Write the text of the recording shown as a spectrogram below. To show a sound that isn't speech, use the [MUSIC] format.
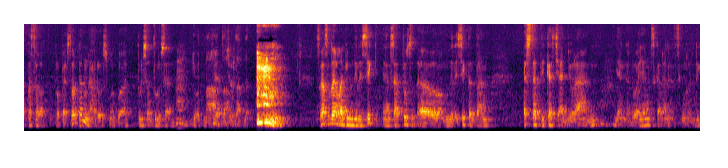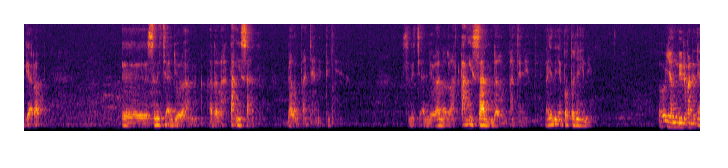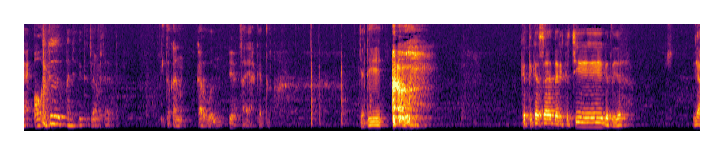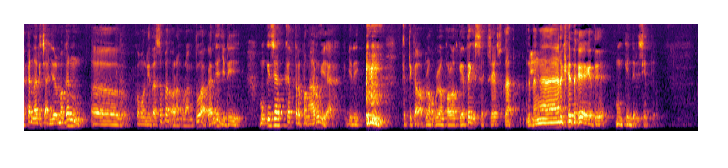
pasal profesor kan harus membuat tulisan-tulisan hmm. jurnal ya, bla bla bla [CLEARS THROAT] sekarang sedang lagi mendelisik yang satu uh, mendelisik tentang estetika Cianjuran hmm. yang kedua yang sekarang sedang digarap uh, seni Cianjuran adalah tangisan dalam pancaniti Seni Cianjuran adalah tangisan dalam Pancaniti. Nah ini yang fotonya ini. Oh yang di depan itu? Ya. Oh itu Pancaniti. Dalam Pancaniti. Itu kan karun ya. saya gitu. Jadi [CLEARS THROAT] ketika saya dari kecil gitu ya. Ya kan dari Cianjur mah kan e, komunitasnya kan orang-orang tua kan ya jadi mungkin saya terpengaruh ya. Jadi [CLEARS THROAT] ketika obrolan-obrolan kolot gitu saya suka ngedengar gitu ya gitu ya. Mungkin dari situ.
